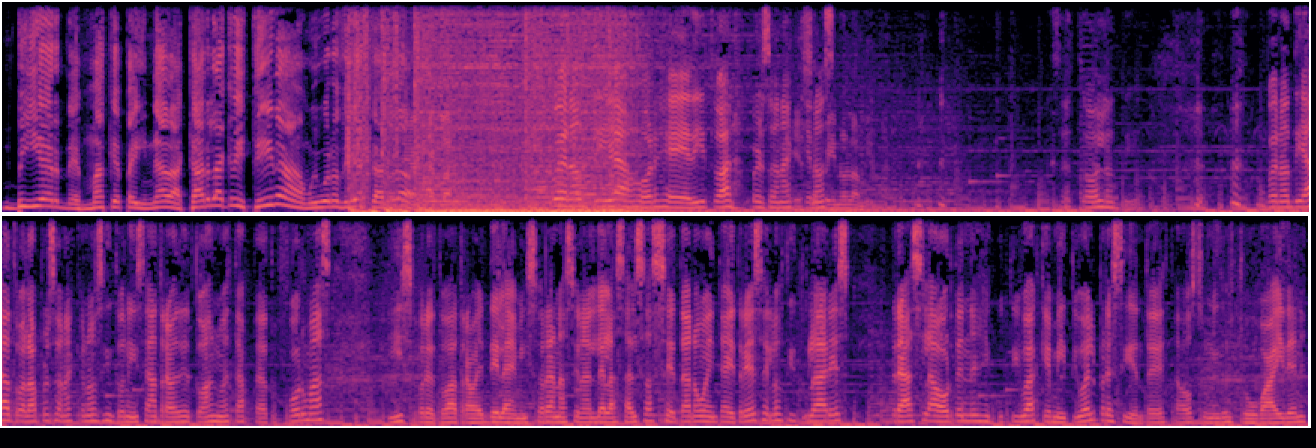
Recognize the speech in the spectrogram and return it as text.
Viernes más que peinada. Carla Cristina, muy buenos días, Carla. Buenos días, Jorge, Edith, todas las personas Y que nos... peinó la misma. Eso es todos los días. Buenos días a todas las personas que nos sintonizan a través de todas nuestras plataformas y sobre todo a través de la emisora nacional de la salsa Z93 en los titulares tras la orden ejecutiva que emitió el presidente de Estados Unidos Joe Biden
